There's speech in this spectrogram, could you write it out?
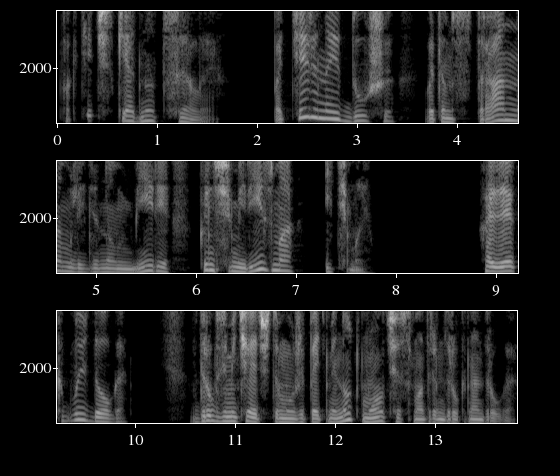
фактически одно целое. Потерянные души в этом странном ледяном мире консюмеризма и тьмы. Хозяйка бульдога вдруг замечает, что мы уже пять минут молча смотрим друг на друга.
